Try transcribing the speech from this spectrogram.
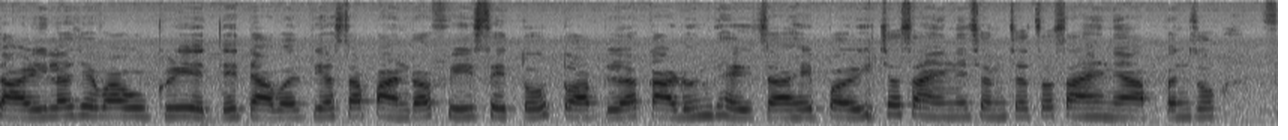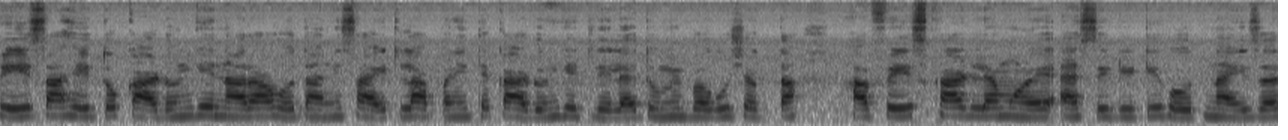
डाळीला जेव्हा उकळी येते त्यावरती असा पांढरा फेस येतो. तो आपल्याला काढून घ्यायचा आहे. पळीच्या साहाय्याने चमच्याच्या साहाय्याने आपण जो फेस आहे तो काढून घेणार आहोत आणि साईडला आपण इथे काढून घेतलेला आहे. तुम्ही बघू शकता हा फेस काढल्यामुळे ॲसिडिटी होत नाही. जर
